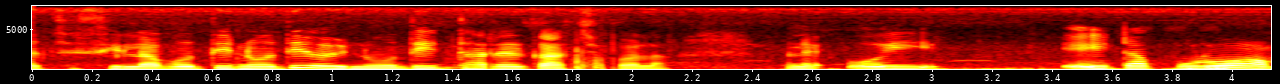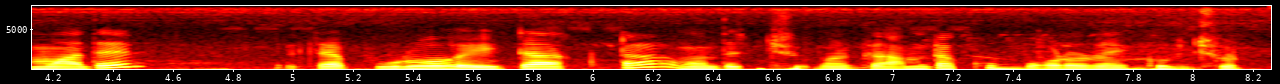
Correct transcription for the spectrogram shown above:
আছে, শিলাবতী নদী, ওই নদীর ধারের গাছপালা। মানে ওই, এইটা পুরো আমাদের এটা পুরো, এটা একটা আমাদের মানে গ্রামটা খুব বড় নয়, খুব ছোট্ট।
